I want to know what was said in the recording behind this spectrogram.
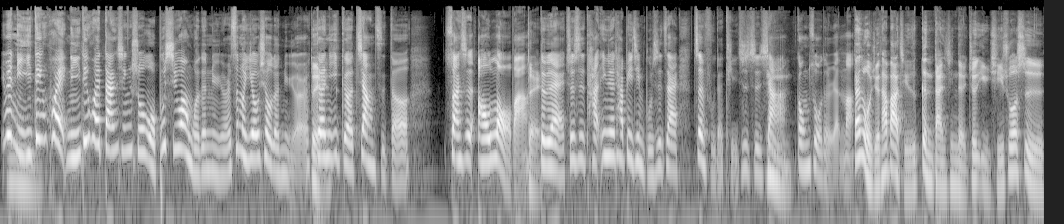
因为你一定会，你一定会担心说，我不希望我的女儿这么优秀的女儿跟一个这样子的。算是 outlaw 吧，对，对不对？就是他，因为他毕竟不是在政府的体制之下工作的人嘛。嗯、但是我觉得他爸其实更担心的，就是与其说是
